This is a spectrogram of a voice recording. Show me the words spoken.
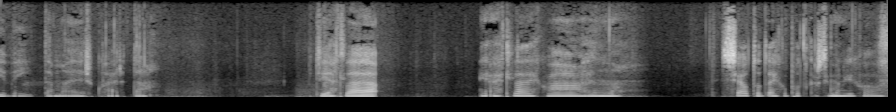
ég veit að maður, hvað er þetta? Þú, ég ætlaði að, ég ætlaði eitthvað, hérna, sjátt á þetta eitthvað podcast, ég man ekki hvað var.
